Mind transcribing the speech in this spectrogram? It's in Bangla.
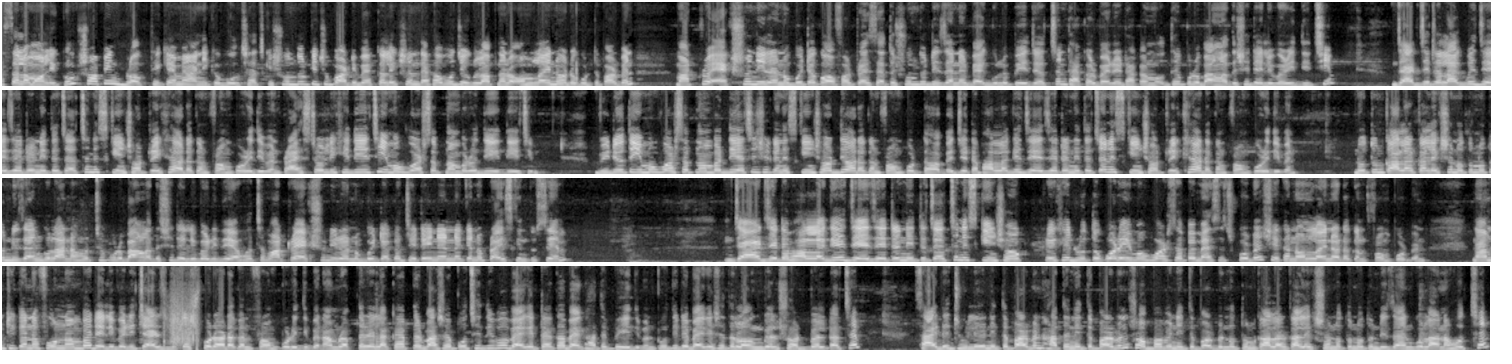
আসসালামু আলাইকুম। শপিং ব্লগ থেকে আমি আনিকা বলছি, আজকে সুন্দর কিছু পার্টি ব্যাগ কালেকশন দেখাবো, যেগুলো আপনারা অনলাইনে অর্ডার করতে পারবেন। মাত্র একশো নিরানব্বই টাকা অফার প্রাইস এত সুন্দর ডিজাইনের ব্যাগগুলো পেয়ে যাচ্ছেন ঢাকার বাইরে, ঢাকার মধ্যে পুরো বাংলাদেশে ডেলিভারি দিচ্ছি। যার যেটা লাগবে, যে যেটা নিতে চাচ্ছেন স্ক্রিনশট রেখে অর্ডার কনফার্ম করে দিবেন। প্রাইসটাও লিখে দিয়েছি ইমো হোয়াটসঅ্যাপ নাম্বারও দিয়ে দিয়েছি। ভিডিওতে ইমো হোয়াটসঅ্যাপ নাম্বার দিয়ে আছে, সেখানে স্ক্রিনশট দিয়ে অর্ডার কনফার্ম করতে হবে। যেটা ভালো লাগে, যে যেটা নিতে চান স্ক্রিনশট রেখে অর্ডার কনফার্ম করে দিবেন। নতুন কালার কালেকশন নতুন নতুন ডিজাইনগুলো আনা হচ্ছে, পুরো বাংলাদেশে ডেলিভারি দেওয়া হচ্ছে, মাত্র একশো নিরানব্বই টাকা, যেটাই নেন না কেন প্রাইস কিন্তু সেম যার যেটা ভালো লাগে, যে যেটা নিতে চাচ্ছেন স্ক্রিনশট রেখে দ্রুত করে ইমো হোয়াটসঅ্যাপে মেসেজ করবেন, সেখানে অনলাইন অর্ডার কনফার্ম করবেন। নাম, ঠিকানা phone number delivery charge bKash করে অর্ডার কনফার্ম করে দিবেন। আমরা আপনার এলাকায় আপনার বাসায় পৌঁছে দিব ব্যাগের টাকা ব্যাগ হাতে পেয়ে দিবেন। প্রতিটা ব্যাগের সাথে লং বেল্ট শর্ট বেল্ট আছে। সাইডে ঝুলিয়ে নিতে পারবেন, হাতে নিতে পারবেন, সবভাবে নিতে পারবেন। নতুন কালার কালেকশন নতুন নতুন ডিজাইনগুলো আনা হচ্ছে।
